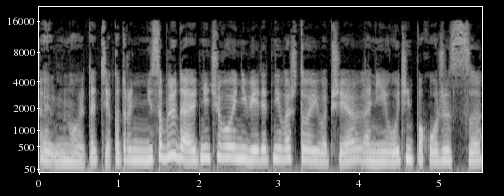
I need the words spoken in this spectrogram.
Э, Ну, это те, которые не соблюдают ничего и не верят ни во что, и вообще они очень похожи с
